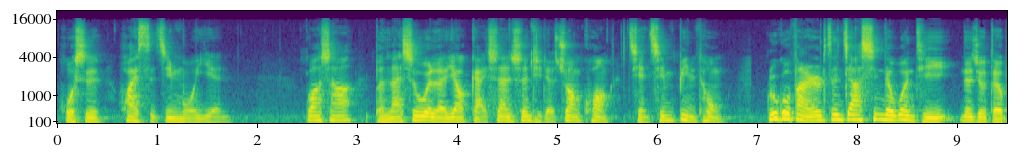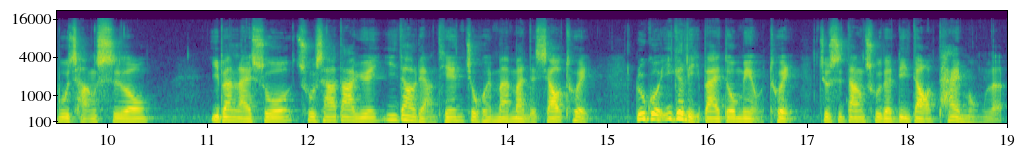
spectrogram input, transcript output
或是坏死筋膜炎。刮痧本来是为了要改善身体的状况，减轻病痛，如果反而增加新的问题，那就得不偿失喽。一般来说，出痧大约一到两天就会慢慢的消退。如果一个礼拜都没有退，就是当初的力道太猛了。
